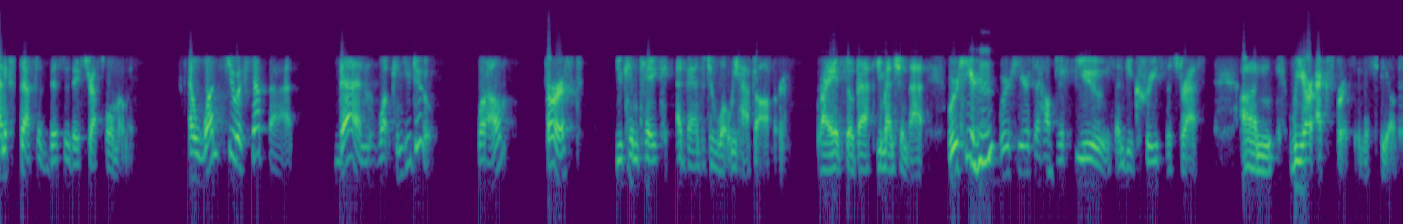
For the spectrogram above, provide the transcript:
and accept that this is a stressful moment. And once you accept that, then what can you do? Well, first, you can take advantage of what we have to offer, right? So, Beth, you mentioned that. We're here. Mm-hmm. We're here to help diffuse and decrease the stress. Um, we are experts in this field.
